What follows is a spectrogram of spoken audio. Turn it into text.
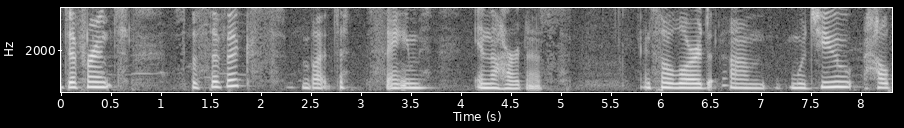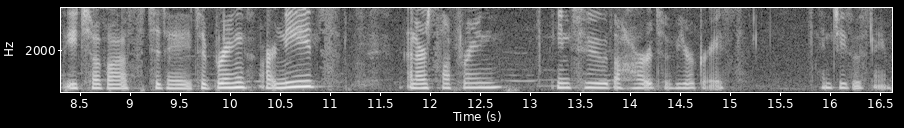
different specifics, but same in the hardness. And so, Lord, um, would you help each of us today to bring our needs and our suffering into the heart of your grace. In Jesus' name.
